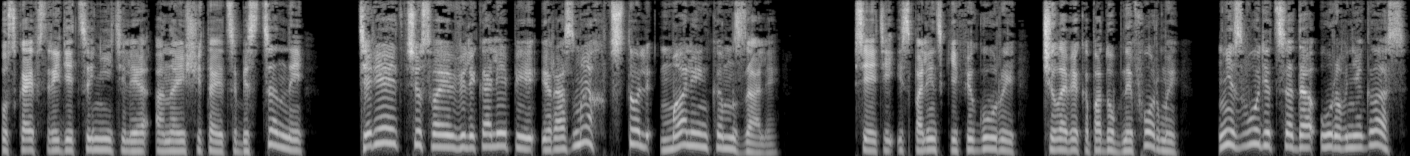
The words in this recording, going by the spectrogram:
пускай в среде ценителей она и считается бесценной, теряет все свое великолепие и размах в столь маленьком зале. Все эти исполинские фигуры человекоподобной формы не сводятся до уровня глаз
